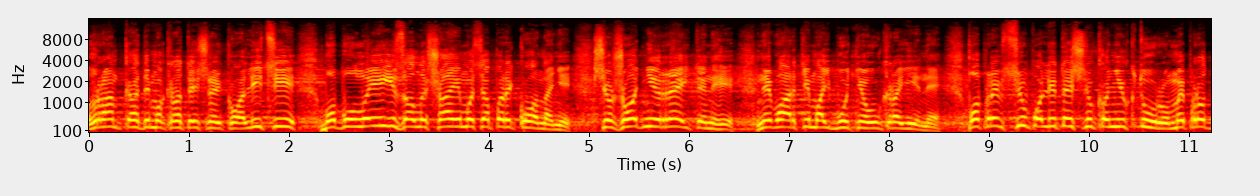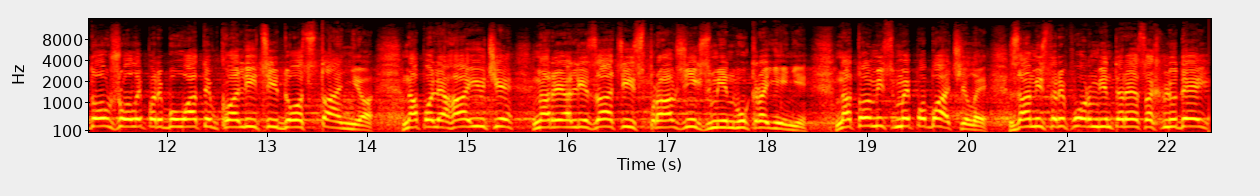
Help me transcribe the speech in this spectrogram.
в рамках демократичної коаліції, бо були і залишаємося переконані, що жодні рейтинги не варті майбутнього України. Попри всю політичну кон'юнктуру, ми продовжували перебувати в коаліції до останнього, наполягаючи на реалізації справжніх змін в Україні. Натомість ми побачили, замість реформ в інтересах людей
